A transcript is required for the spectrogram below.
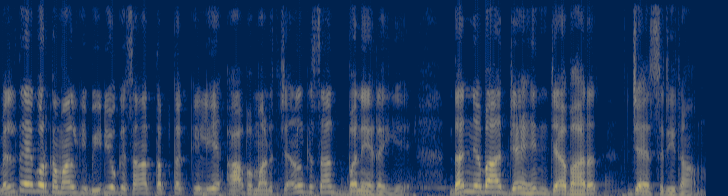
मिलते हैं एक और कमाल की वीडियो के साथ। तब तक के लिए आप हमारे चैनल के साथ बने रहिए। धन्यवाद। जय हिंद, जय भारत, जय श्री राम।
